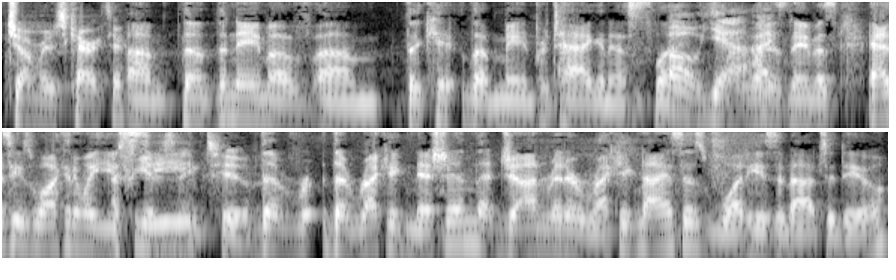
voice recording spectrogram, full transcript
John Ritter's character. um, the the name of um, the ki- the main protagonist. Like, Oh, yeah, what, what I- his name is. As he's walking away, you his see the the recognition that John Ritter recognizes what he's about to do,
